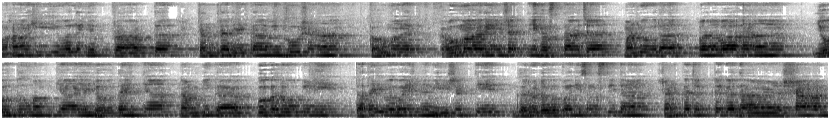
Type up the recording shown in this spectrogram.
महाहीवलयप्राप्त चन्द्ररेखाविभूषणा कौमार कौमारी शक्तिहस्ता च मयूरवरवाहना योद्धुमव्याययो दैत्या नम्बिका गुहरूपिणी तथैव वैष्णवी शक्ति गरुडोपरि संस्थिता शङ्खचक्रगदा शार्ग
